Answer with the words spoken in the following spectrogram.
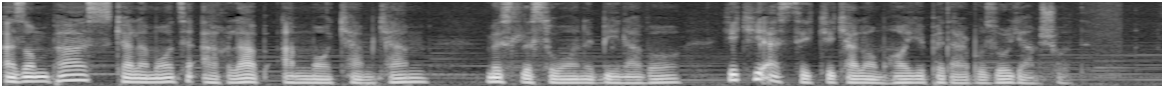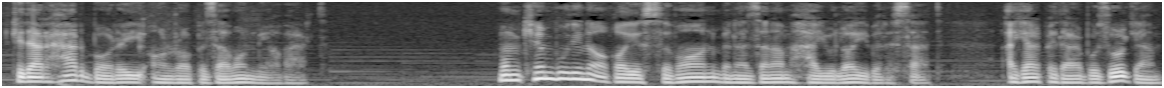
از آن پس کلمات اغلب اما کم کم مثل سوان بینوا یکی از تکه کلام های پدر بزرگم شد. که در هر باره ای آن را به زبان می آورد. ممکن بود این آقای سوان به نظرم حیولایی برسد. اگر پدر بزرگم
